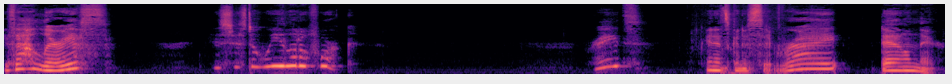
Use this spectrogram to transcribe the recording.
Is that hilarious? It's just a wee little fork. Right? And it's going to sit right down there.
